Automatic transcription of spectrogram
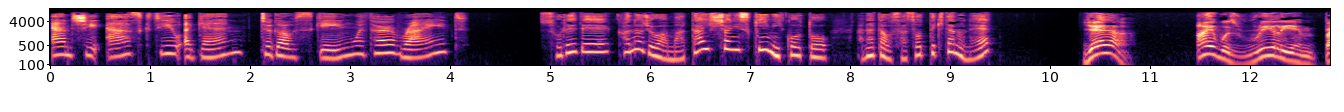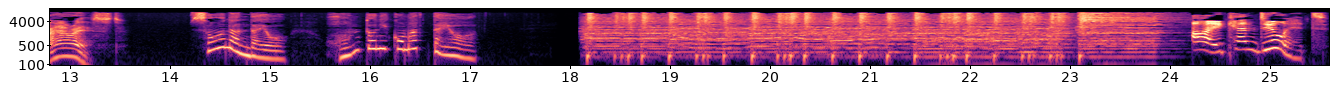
And she asked you again to go skiing with her, right? それで彼女はまた一緒にスキーに行こうとあなたを誘ってきたのね。Yeah. I was really embarrassed. そうなんだよ。本当に困ったよ。I can do it!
